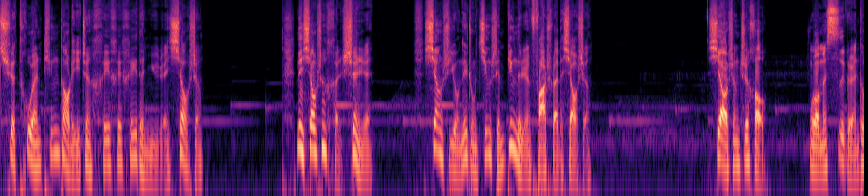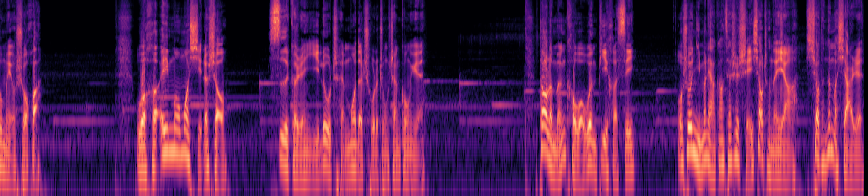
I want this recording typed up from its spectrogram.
却突然听到了一阵嘿嘿嘿的女人笑声。那笑声很瘆人，像是有那种精神病的人发出来的笑声。笑声之后，我们四个人都没有说话。我和 A 默默洗了手，四个人一路沉默的出了中山公园。到了门口，我问 B 和 C：“ 我说你们俩刚才是谁笑成那样啊？笑得那么吓人。”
